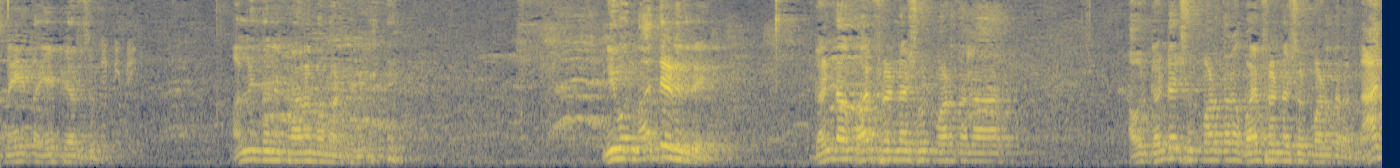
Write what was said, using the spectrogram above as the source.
ಸ್ನೇಹಿತ ಎ ಪಿ ಅರ್ಜುನ್. ಅಲ್ಲಿಂದಲೇ ಪ್ರಾರಂಭ ಮಾಡ್ತೀನಿ. ನೀವೊಂದು ಮಾತು ಹೇಳಿದ್ರಿ, ಗಂಡ ಬಾಯ್ ಫ್ರೆಂಡ್ನ ಶೂಟ್ ಮಾಡ್ತಾನ? ಅವ್ರ ಗಂಡ ಶೂಟ್ ಮಾಡ್ತಾರ ಬಾಯ್ ಫ್ರೆಂಡ್ ಶೂಟ್ ಮಾಡ್ತಾರ, ನಾನ್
